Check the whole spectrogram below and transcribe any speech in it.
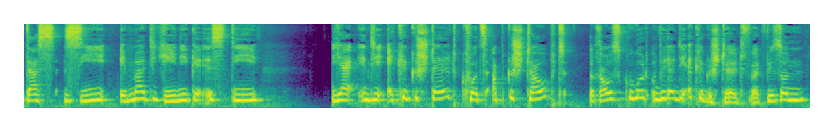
dass sie immer diejenige ist, die ja in die Ecke gestellt, kurz abgestaubt, rausgeholt und wieder in die Ecke gestellt wird. Wie so ein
